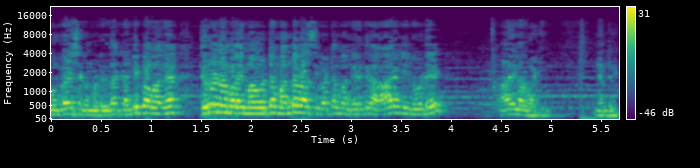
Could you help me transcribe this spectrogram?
கும்பாபிஷேகம் பண்றது தான் கண்டிப்பா வாங்க. திருவண்ணாமலை மாவட்டம் மந்தவாசி வட்டம் அங்க இருக்கிற ஆரணி ரோடு ஆயிலாவாடி நன்றி.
